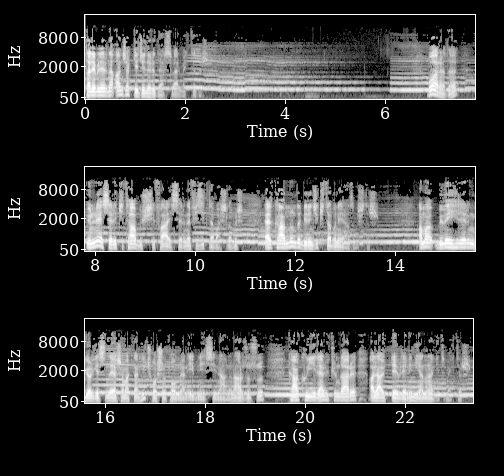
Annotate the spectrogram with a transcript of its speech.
talebelerine ancak geceleri ders vermektedir. Bu arada ünlü eseri Kitab-ı Şifa eserine fizikle başlamış, El Kanun'un da birinci kitabını yazmıştır. Ama büveyhilerin gölgesinde yaşamaktan hiç hoşnut olmayan İbn Sina'nın arzusu, Kakuyiler hükümdarı Alaüddevle'nin yanına gitmektir.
